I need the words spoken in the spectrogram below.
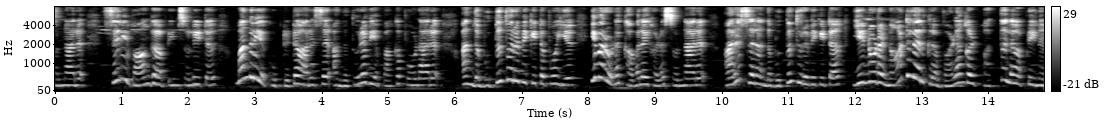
சொன்னாரு. சரி வாங்க அப்படின்னு சொல்லிட்டு மந்திரியை கூப்பிட்டுட்டு அரசர் அந்த துறவியை பார்க்க போனாரு. அந்த புத்த துறவி கிட்ட போய் இவரோட கவலைகளை சொன்னாரு. அரசர் அந்த புத்த துறவி கிட்ட என்னோட நாட்டுல இருக்கிற வளங்கள் பத்தல அப்படின்னு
